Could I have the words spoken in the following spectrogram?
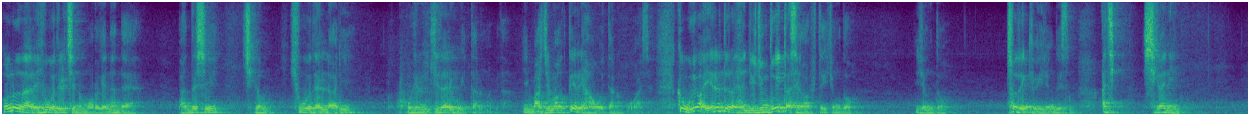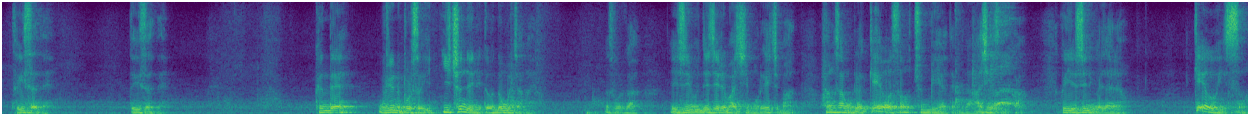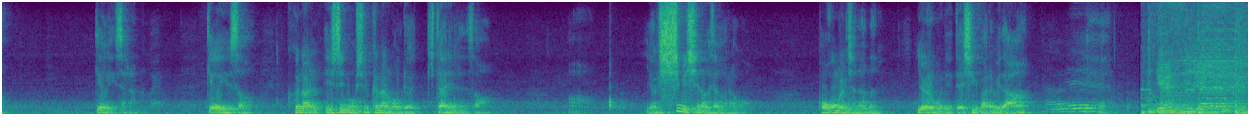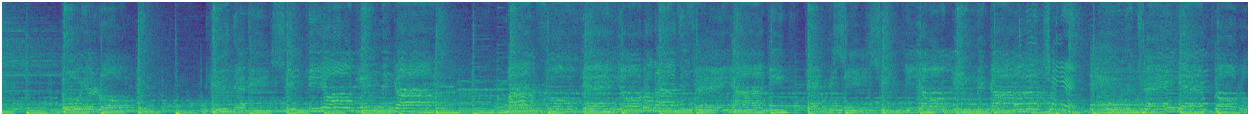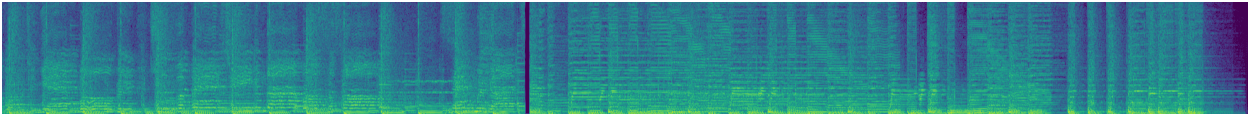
어느 날에 휴가 될지는 모르겠는데 반드시 지금 휴가 될 날이 우리를 기다리고 있다는 겁니다. 이 마지막 때를 향하고 있다는 있어요. 그럼 우리가 예를 들어 한 이 정도 있다 생각합시다. 이 정도. 이 정도. 초대교회 이 정도 있으면 아직 시간이 더 있어야 돼. 더 있어야 돼. 근데 우리는 벌써 2000년이 더 넘었잖아요. 그래서 우리가 예수님 언제 재림하실지 모르겠지만 항상 우리가 깨어서 준비해야 됩니다. 아시겠습니까? 그 예수님 그잖아요. 깨어 있어. 깨어 있으라는 거예요. 깨어 있어. 그날 예수님 오실 그날만 우리가 기다리면서 어, 열심히 신앙생활 하고 복음을 전하는 여러분이 되시기 바랍니다. 아멘. 예.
